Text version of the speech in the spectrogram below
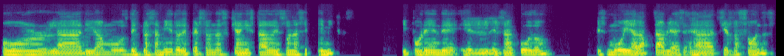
por la, digamos, desplazamiento de personas que han estado en zonas endémicas. Y por ende, el, el zancudo es muy adaptable a, ciertas zonas.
